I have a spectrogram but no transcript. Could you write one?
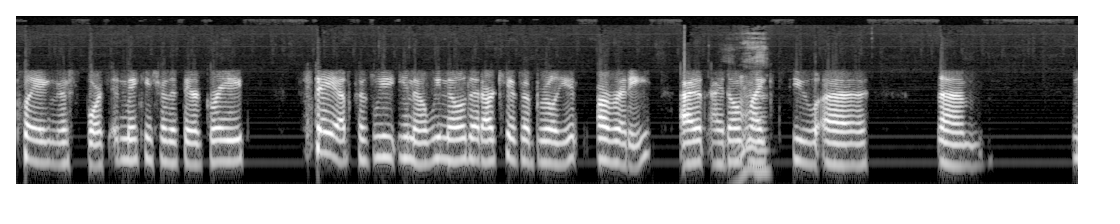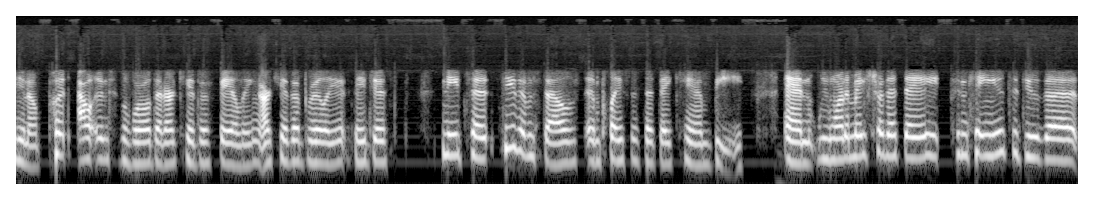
playing their sports and making sure that their grades stay up because we, you know, we know that our kids are brilliant already. I I don't yeah. like to, uh, um, you know, put out into the world that our kids are failing. Our kids are brilliant. They just need to see themselves in places that they can be, and we want to make sure that they continue to do the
